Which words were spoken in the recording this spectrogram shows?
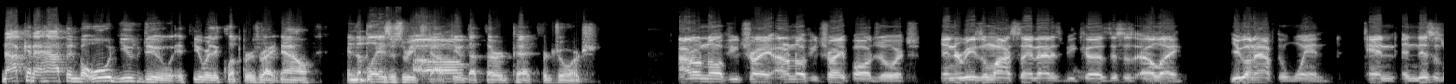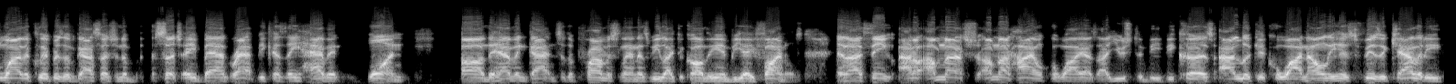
Not going to happen, but what would you do if you were the Clippers right now and the Blazers reached um, out to you with um, that third pick for George? I don't know if you trade. I don't know if you trade Paul George, and the reason why I say that is because this is L.A. You're gonna have to win, and and this is why the Clippers have got such an such a bad rap because they haven't won. Uh, they haven't gotten to the promised land, as we like to call the NBA Finals. And I think I don't. I'm not. I'm not high on Kawhi as I used to be because I look at Kawhi not only his physicality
